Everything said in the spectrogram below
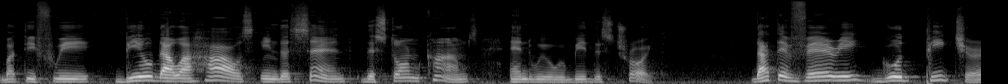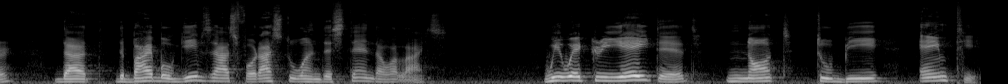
But if we build our house in the sand, the storm comes and we will be destroyed. That's a very good picture that the Bible gives us for us to understand our lives. We were created not to be empty.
